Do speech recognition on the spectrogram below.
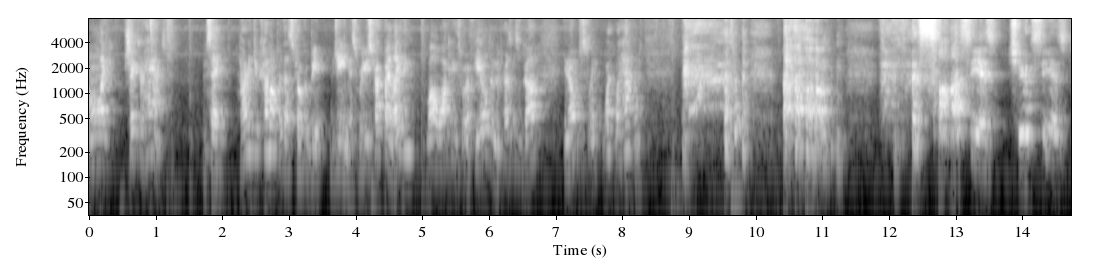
I want to like shake their hands and say, how did you come up with that stroke of genius? Were you struck by lightning while walking through a field in the presence of God? You know, just like, what, what happened? um, the sauciest, juiciest.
